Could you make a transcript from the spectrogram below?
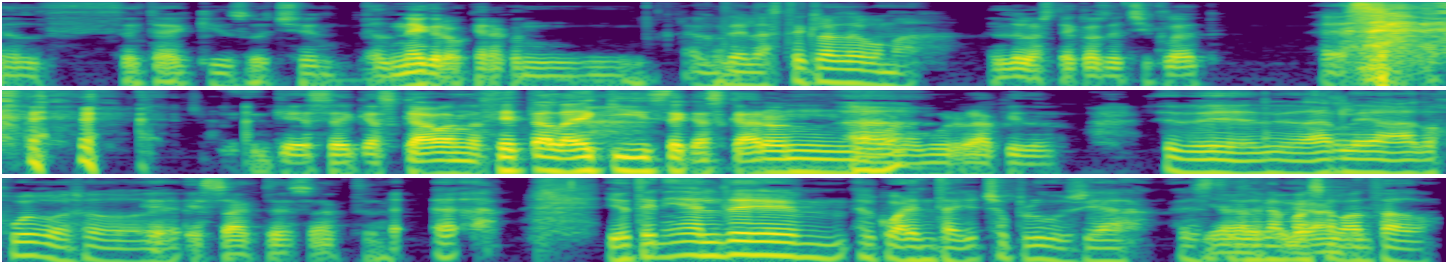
El ZX80. El negro, que era con. El de las teclas de goma. El de las teclas de chiclet. que se cascaban la Z, la X, se cascaron muy rápido de, darle a los juegos. O e, Exacto, exacto. Eh, yo tenía el de el 48 Plus ya, este era más avanzado.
